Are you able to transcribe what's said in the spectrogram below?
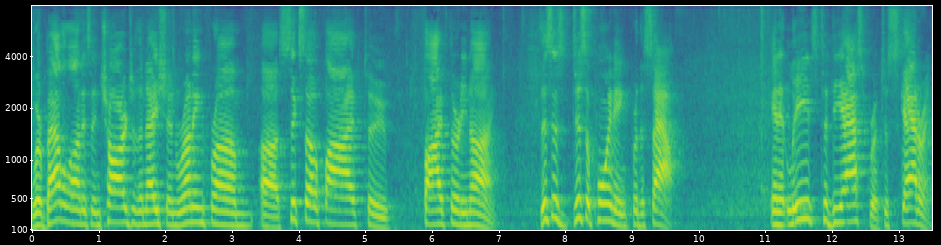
where Babylon is in charge of the nation, running from uh, 605 to 539. This is disappointing for the South, and it leads to diaspora, to scattering.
